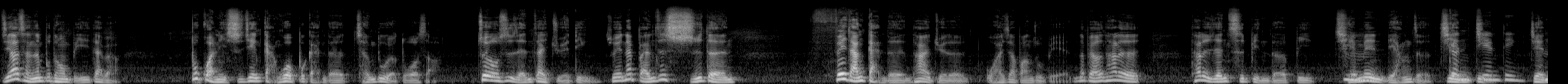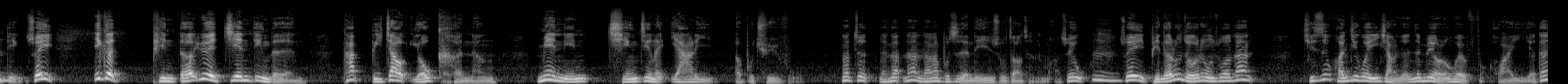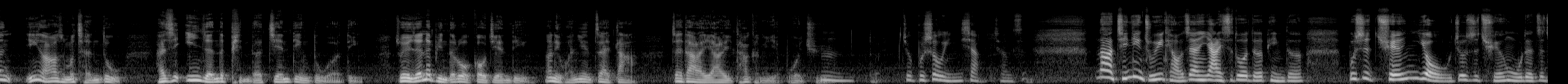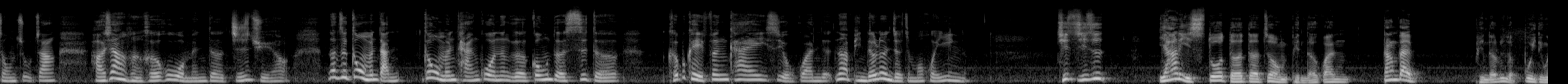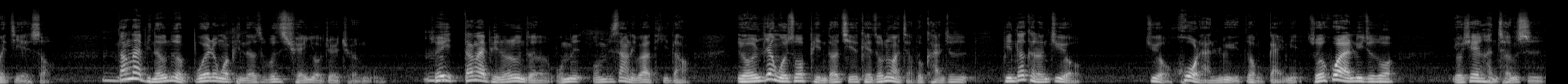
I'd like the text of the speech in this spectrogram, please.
只要产生不同比例，代表不管你时间赶或不赶的程度有多少，最后是人在决定。所以那百分之十的人非常赶的人，他也觉得我还是要帮助别人。那表示他的。他的仁慈品德比前面两者坚定，坚定，坚定。所以，一个品德越坚定的人，他比较有可能面临情境的压力而不屈服。那这难道那难道不是人的因素造成的吗？所以，嗯，所以品德论者会认为说，那其实环境会影响人，这没有人会怀疑啊。但影响到什么程度，还是因人的品德坚定度而定。所以，人的品德如果够坚定，那你环境再大再大的压力，他可能也不会去。嗯。对，就不受影响这样子。那情景主义挑战亚里士多德品德，不是全有就是全无的这种主张，好像很合乎我们的直觉哦。那这跟我们谈跟我们谈过那个公德私德，可不可以分开是有关的？那品德论者怎么回应呢？其实，其实亚里士多德的这种品德观，当代品德论者不一定会接受。当代品德论者不会认为品德是不是全有就是全无。所以，当代品德论者，我们我们上礼拜提到，有人认为说品德其实可以从另外角度看，就是。品德可能具有具有豁然率这种概念，所谓豁然率就是说，有些人很诚实，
